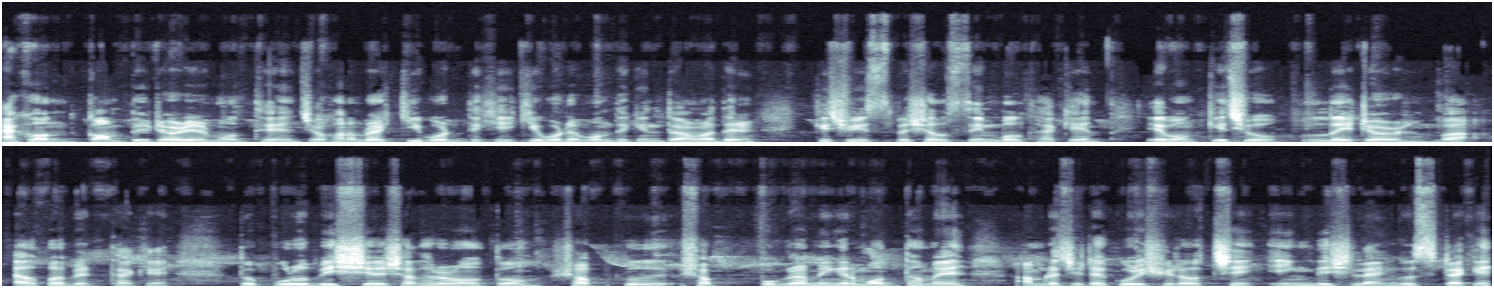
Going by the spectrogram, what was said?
এখন কম্পিউটারের মধ্যে যখন আমরা কিবোর্ড দেখি কিবোর্ডের মধ্যে কিন্তু আমাদের কিছু স্পেশাল সিম্বল থাকে এবং কিছু লেটার বা অ্যালফাবেট থাকে। তো পুরো বিশ্বে সাধারণত সবগুলো সব প্রোগ্রামিংয়ের মাধ্যমে আমরা যেটা করি সেটা হচ্ছে ইংলিশ ল্যাঙ্গুয়েজটাকে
